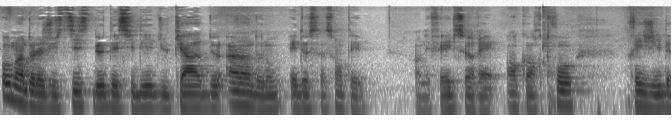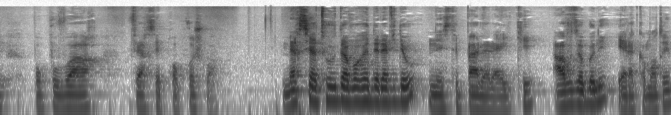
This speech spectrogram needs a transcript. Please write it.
aux mains de la justice de décider du cas de Alain Delon et de sa santé. En effet, il serait encore trop rigide pour pouvoir faire ses propres choix. Merci à tous d'avoir aidé la vidéo. N'hésitez pas à la liker, à vous abonner et à la commenter.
